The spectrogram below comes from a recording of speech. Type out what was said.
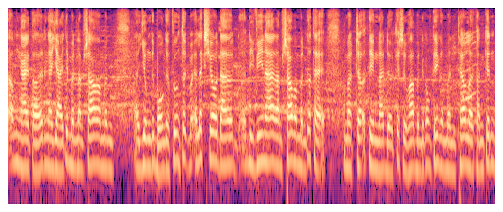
ông ngài tới, ngài dạy cho mình làm sao mà mình à, dùng cái bộ cái phương thức Electio Divina, làm sao mà mình có thể mà trợ tìm lại được cái sự hòa bình của công ty của mình theo lời thánh kinh.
